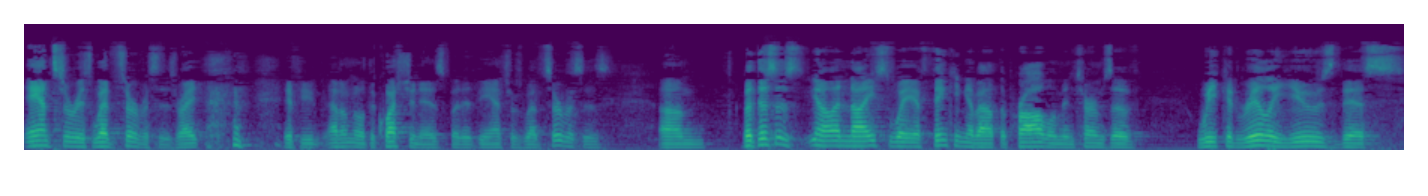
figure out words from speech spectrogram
answer is web services, right? if you, I don't know what the question is, but the answer is web services. Um, but this is, you know, a nice way of thinking about the problem in terms of we could really use this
